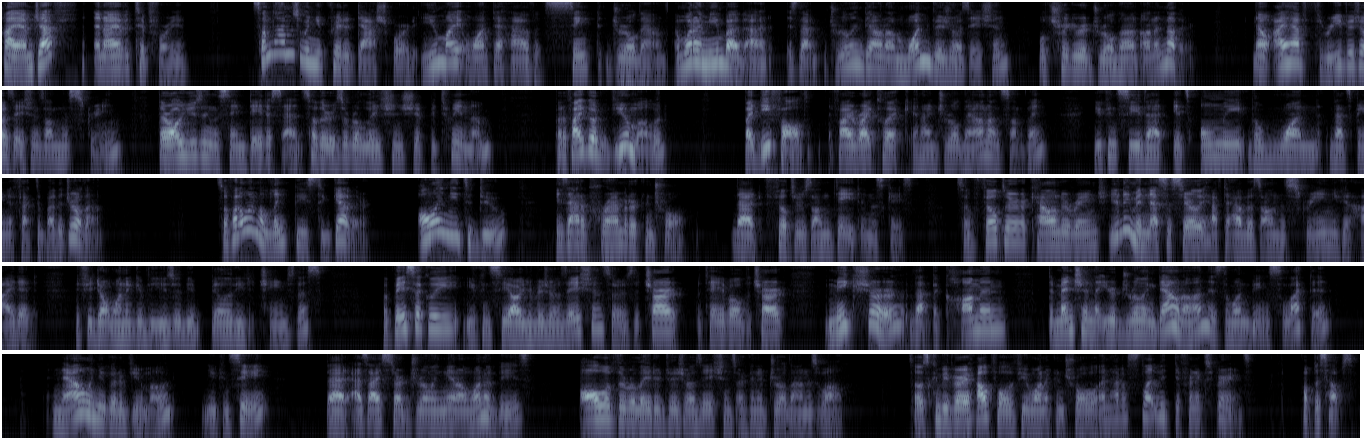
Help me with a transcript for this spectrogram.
Hi, I'm Jeff, and I have a tip for you. Sometimes when you create a dashboard, you might want to have synced drill downs. And what I mean by that is that drilling down on one visualization will trigger a drill down on another. Now, I have three visualizations on this screen. They're all using the same data set, so there is a relationship between them. But if I go to view mode, by default, if I right click and I drill down on something, you can see that it's only the one that's being affected by the drill down. So if I want to link these together, all I need to do is add a parameter control that filters on date in this case. So filter, calendar range, you don't even necessarily have to have this on the screen. You can hide it if you don't want to give the user the ability to change this. But basically, you can see all your visualizations. So there's the chart, the table, the chart. Make sure that the common dimension that you're drilling down on is the one being selected. And now when you go to view mode, you can see that as I start drilling in on one of these, all of the related visualizations are going to drill down as well. So this can be very helpful if you want to control and have a slightly different experience. Hope this helps.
